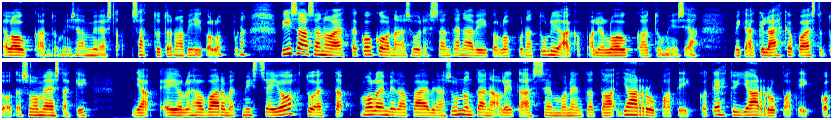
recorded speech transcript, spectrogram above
ja loukkaantumisia myös sattui tuona viikonloppuna. Visa sanoi, että kokonaisuudessaan tänä viikonloppuna tuli aika paljon loukkaantumisia, mikä kyllä ehkä paistui tuolta somestakin, ja ei ollut ihan varma, että mistä se johtuu, että molemmilla päivinä sunnuntaina oli taas semmoinen tota, jarrupatikko, tehty jarrupatikko,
